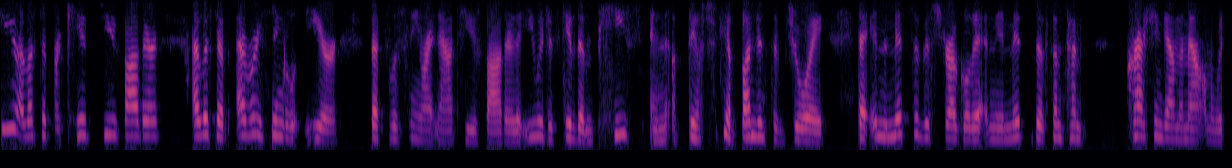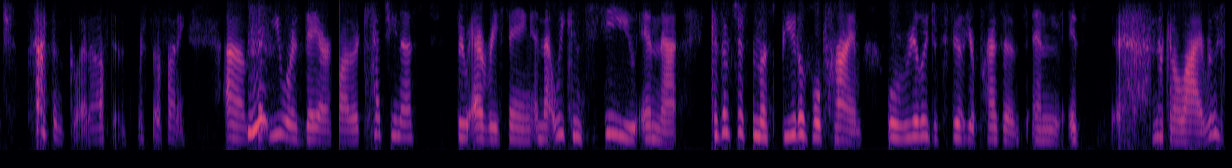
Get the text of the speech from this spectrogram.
to you. I lift up our kids to you, Father. I lift up every single ear that's listening right now to you, Father, that you would just give them peace and just the abundance of joy, that in the midst of the struggle, that in the midst of sometimes crashing down the mountain, which happens quite often, we're so funny, um, that you are there, Father, catching us through everything, and that we can see you in that, because that's just the most beautiful time. We'll really just feel your presence, and it's, I'm not going to lie, it really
